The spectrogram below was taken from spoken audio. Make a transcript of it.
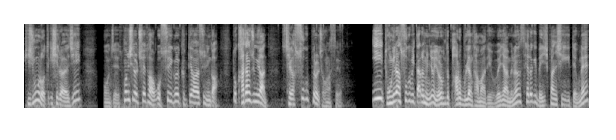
비중을 어떻게 실어야지 어, 이제 손실을 최소화하고 수익을 극대화할 수 있는가 또 가장 중요한 제가 수급표를 적어놨어요. 이 동일한 수급이 따르면요 여러분들 바로 물량 담아야 돼요. 왜냐하면은 세력이 매집하는 시기이기 때문에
